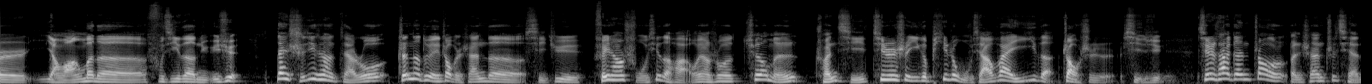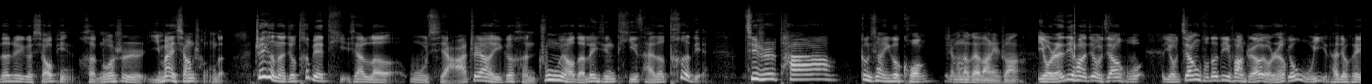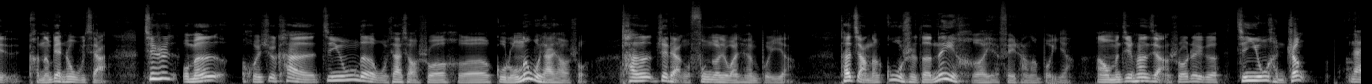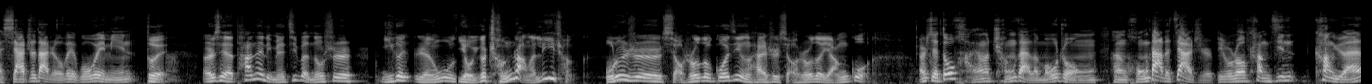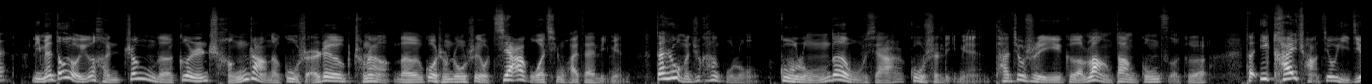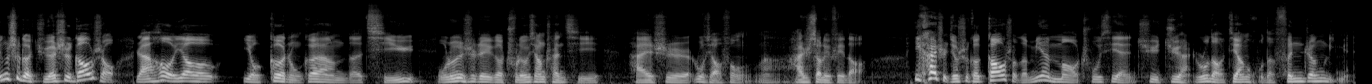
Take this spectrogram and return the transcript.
养王八的夫妻的女婿。但实际上，假如真的对赵本山的喜剧非常熟悉的话，我想说《雀刀门传奇》其实是一个披着武侠外衣的赵氏喜剧。其实它跟赵本山之前的这个小品很多是一脉相承的，这个呢就特别体现了武侠这样一个很重要的类型题材的特点。其实它更像一个筐，什么都可以往里装。有人的地方就有江湖，有江湖的地方，只要有人有武艺，他就可以可能变成武侠。其实我们回去看金庸的武侠小说和古龙的武侠小说，他这两个风格就完全不一样，他讲的故事的内核也非常的不一样啊。我们经常讲说这个金庸很正。那侠之大者，为国为民。对，而且他那里面基本都是一个人物有一个成长的历程，无论是小时候的郭靖还是小时候的杨过，而且都好像承载了某种很宏大的价值，比如说抗金、抗元，里面都有一个很正的个人成长的故事，而这个成长的过程中是有家国情怀在里面的。但是我们去看古龙，古龙的武侠故事里面，他就是一个浪荡公子哥，他一开场就已经是个绝世高手，然后要有各种各样的奇遇，无论是这个楚留香传奇，还是陆小凤啊，还是笑里飞刀，一开始就是个高手的面貌出现，去卷入到江湖的纷争里面。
